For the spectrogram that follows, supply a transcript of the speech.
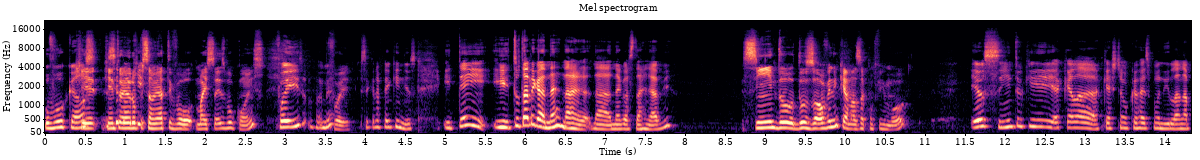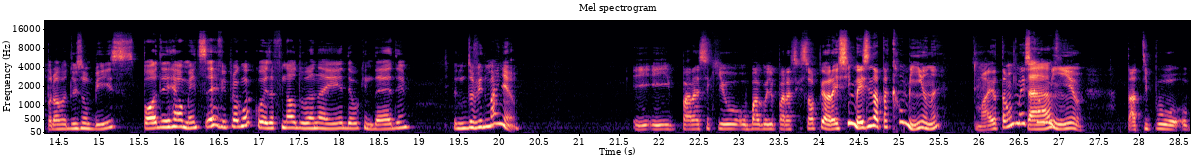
O vulcão... que, que entrou em bem que erupção e ativou mais seis vulcões. Foi isso? Foi mesmo? Foi. Pensei que era fake news. E tem... E tu tá ligado, né? Na, na negócio das naves. Sim, do, dos OVNI, que a NASA confirmou. Eu sinto que aquela questão que eu respondi lá na prova dos zumbis pode realmente servir pra alguma coisa. Final do ano aí, The Walking Dead. Eu não duvido mais não. E, e parece que o, o bagulho parece que só piora. Esse mês ainda tá calminho, né? Maio tá um mês Tá. calminho. Tá tipo.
